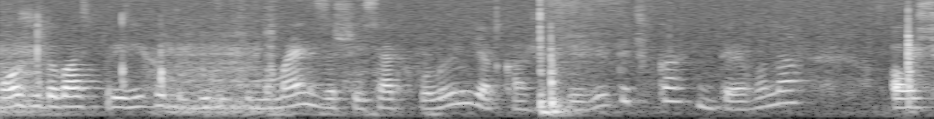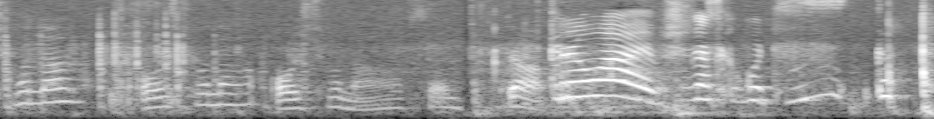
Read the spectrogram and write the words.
може до вас приїхати в будь-який момент за 60 хвилин, як каже візиточка. Де вона? Ось вона, ось вона, ось вона. Все. Так. Открываем. Сейчас какой-то... з- как-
